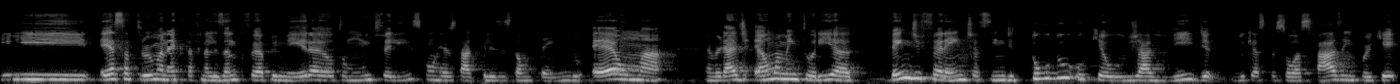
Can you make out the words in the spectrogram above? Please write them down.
E essa turma, né, que está finalizando, que foi a primeira, eu estou muito feliz com o resultado que eles estão tendo. É uma, na verdade, é uma mentoria bem diferente, assim, de tudo o que eu já vi, de, do que as pessoas fazem, porque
